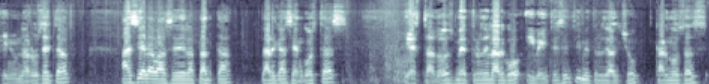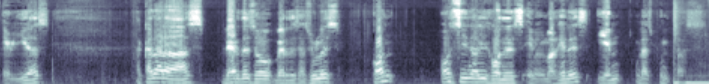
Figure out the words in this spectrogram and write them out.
en una roseta hacia la base de la planta, largas y angostas, de hasta 2 metros de largo y 20 centímetros de ancho, carnosas, erguidas, acanaladas, verdes o verdes azules, con o sin aguijones en los márgenes y en las puntas.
